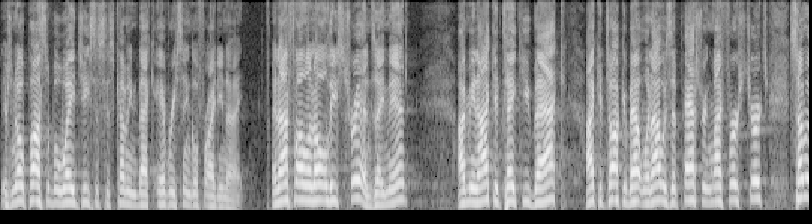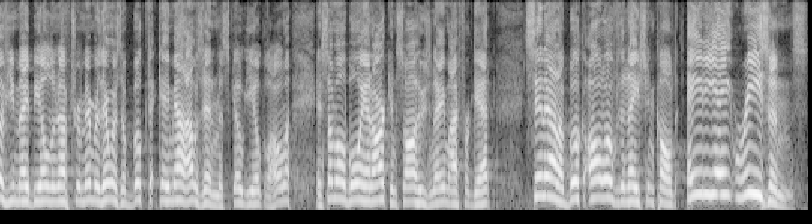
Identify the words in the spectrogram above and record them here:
there's no possible way Jesus is coming back every single Friday night. And I followed all these trends. Amen. I mean, I could take you back. I could talk about when I was at pastoring my first church. Some of you may be old enough to remember there was a book that came out. I was in Muskogee, Oklahoma, and some old boy in Arkansas, whose name I forget, sent out a book all over the nation called 88 Reasons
